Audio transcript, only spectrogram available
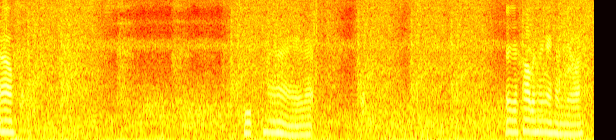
อ้าวชิปหายแล้วแล้วจะเข้าไปข้างในทำไงวะ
